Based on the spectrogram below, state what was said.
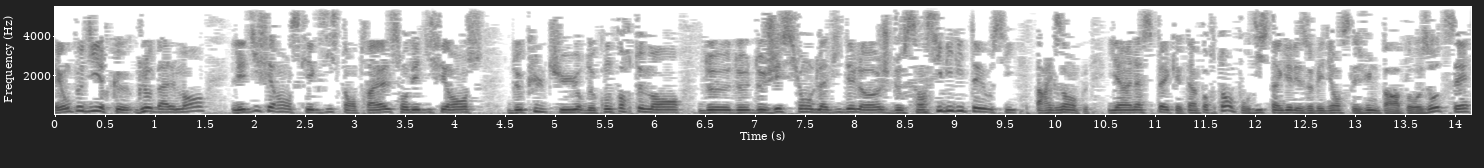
et on peut dire que, globalement, les différences qui existent entre elles sont des différences de culture, de comportement, de, gestion de la vie des loges, de sensibilité aussi. Par exemple, il y a un aspect qui est important pour distinguer les obédiences les unes par rapport aux autres, c'est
